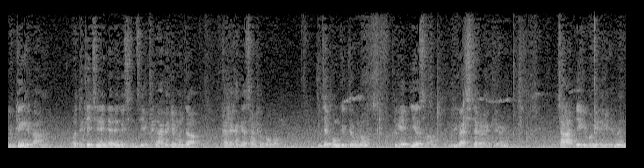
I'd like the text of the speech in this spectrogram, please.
육경회가 어떻게 진행되는 것인지 간략하게 먼저 간략하게 살펴보고 이제 본격적으로 그게 이어서 우리가 시작을 할게요. 자 여기 보게 되게 되면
